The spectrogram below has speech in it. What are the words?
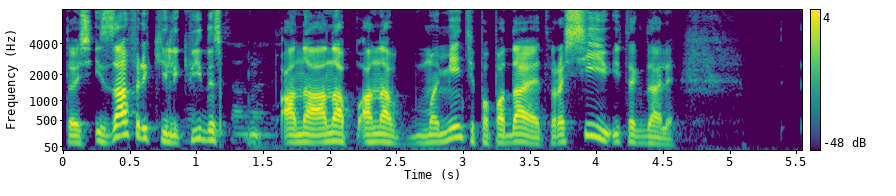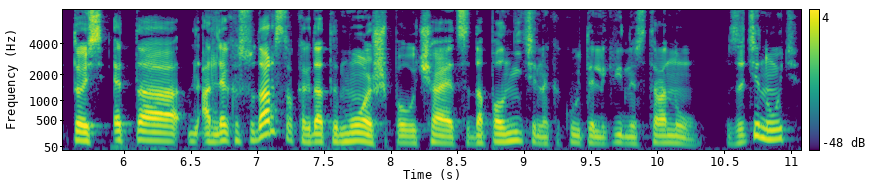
то есть из Африки ликвидность, она, она, она в моменте попадает в Россию и так далее. То есть это, а для государства, когда ты можешь, получается, дополнительно какую-то ликвидную страну затянуть,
